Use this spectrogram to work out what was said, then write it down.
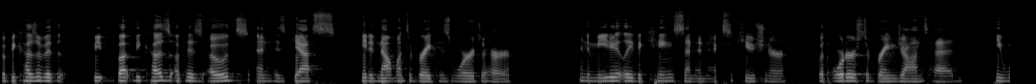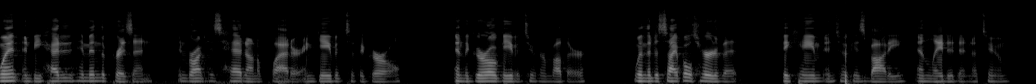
but because of it, but because of his oaths and his guests, he did not want to break his word to her. And immediately the king sent an executioner with orders to bring John's head. He went and beheaded him in the prison, and brought his head on a platter, and gave it to the girl. And the girl gave it to her mother. When the disciples heard of it, they came and took his body and laid it in a tomb.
